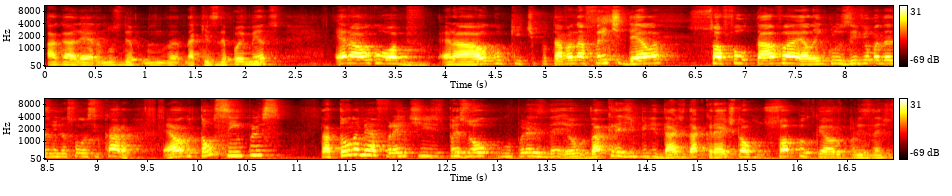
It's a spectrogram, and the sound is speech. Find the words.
a galera nos de, naqueles depoimentos era algo óbvio. Era algo que, tipo, tava na frente dela, só faltava ela. Inclusive, uma das meninas falou assim, cara, é algo tão simples tá tão na minha frente, precisou o presidente, eu dar credibilidade, dar crédito só porque eu era o presidente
